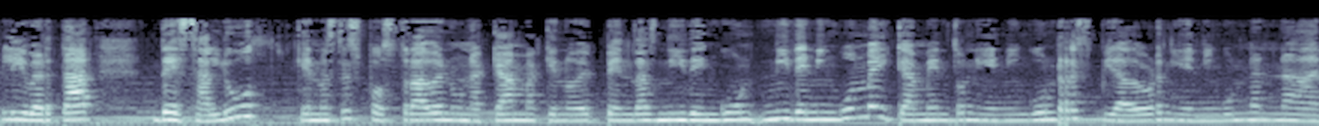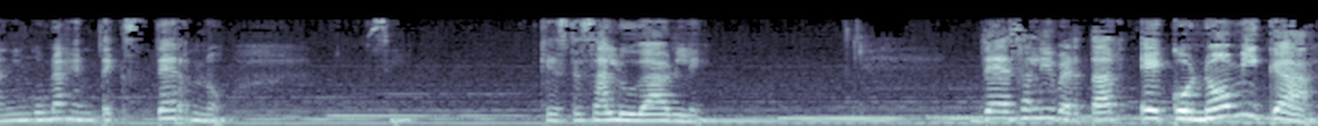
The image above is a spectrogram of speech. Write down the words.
Libertad de salud, que no estés postrado en una cama, que no dependas ni de ningún, ni de ningún medicamento, ni de ningún respirador, ni de ninguna nada, ningún agente externo, ¿sí? Que esté saludable. De esa libertad económica,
